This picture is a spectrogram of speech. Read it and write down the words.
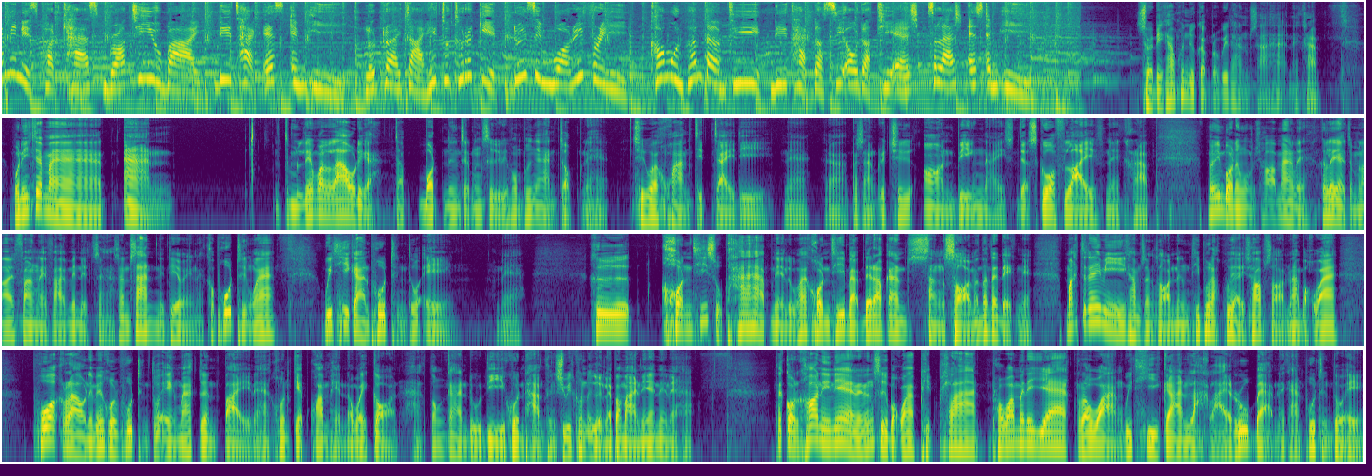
5 minutes podcast brought to you by d t a c SME ลดรายจ่ายให้ทุกธุรกิจด้วยซิมวอรี่ฟรี ข้อมูลเพิ่มเติมที่ d t a c c o t h s m e สวัสดีครับ คุณอยู่กับรวิธานสาหะนะครับ วันนี้จะมาอ่านจะเรียกว่าเล่าดีกว่าจากบทหนึ่งจากหนังสือที่ผมเพิ่งอ่านจบนะฮะ ชื่อว่าความจิตใจดีนะภาษาอังกฤษชื่อ On Being Nice The School of Life นะครับมันมีบทหนึงผมชอบมากเลย ก็เลยอยากจะมาเล่าให้ฟังใน 5 minutes นะสั้นๆนิดเดียวเองนะเขาพูดถึงว่าวิธีการพูดถึงตัวเองนะคือคนที่สุภาพเนี่ยหรือว่าคนที่แบบได้รับการสั่งสอนมาตั้งแต่เด็กเนี่ยมักจะได้มีคำสั่งสอนหนึ่งที่ผู้หลักผู้ใหญ่ชอบสอนมาบอกว่า พวกเราเนี่ยไม่ควรพูดถึงตัวเองมากเกินไปนะฮะควรเก็บความเห็นเอาไว้ก่อน หากต้องการดูดีควรถามถึงชีวิตคนอื่นอะไรประมาณนี้เนี่ยนะฮะ แต่กฎข้อนี้เนี่ยในหนังสือบอกว่าผิดพลาด เพราะว่าไม่ได้แยกระหว่างวิธีการหลากหลายรูปแบบในการพูดถึงตัวเอง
